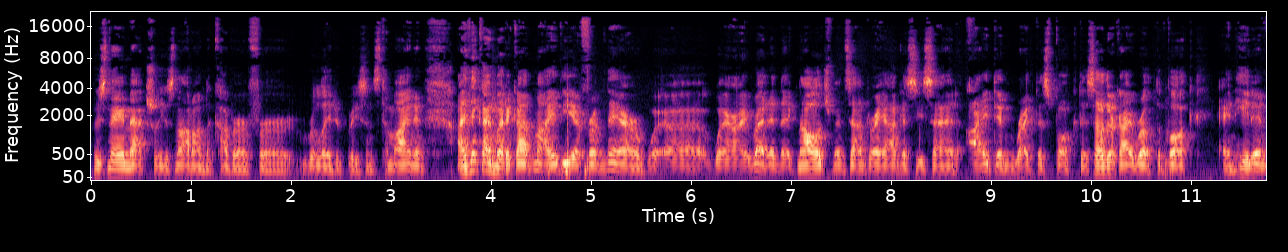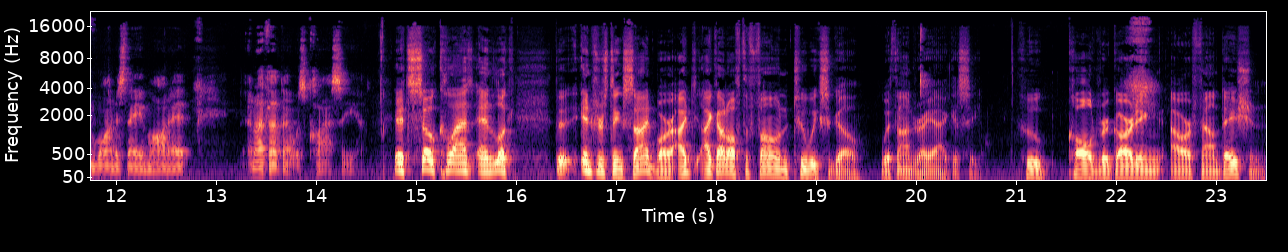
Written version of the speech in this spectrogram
whose name actually is not on the cover for related reasons to mine. And i think i might have got my idea from there uh, where i read in the acknowledgments andre agassi said i didn't write this book. This other guy wrote the book and he didn't want his name on it and I thought that was classy. It's so class. And look, the interesting sidebar. I I got off the phone two weeks ago with Andre Agassi, who called regarding our foundation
